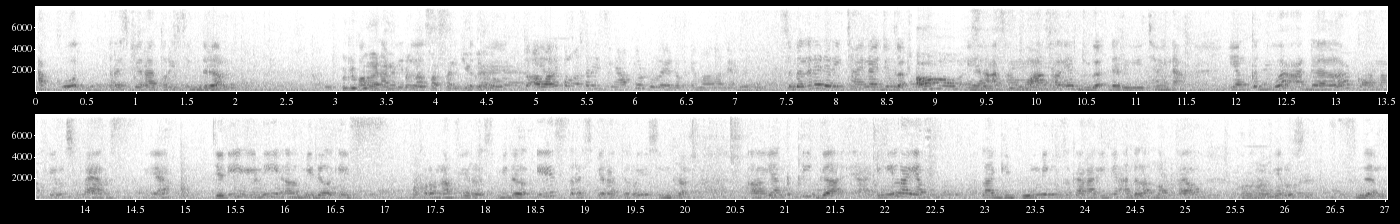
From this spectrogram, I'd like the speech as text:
acute respiratory syndrome. Berhubungan dengan Coronavirus. pernapasan juga Betul. ya. Itu awalnya kalau nggak salah di Singapura dulu ya dok malan ya. Sebenarnya dari China juga. Oh, ya asal muasalnya juga dari China. Yang kedua adalah coronavirus MERS ya. Jadi ini uh, Middle East coronavirus, Middle East respiratory syndrome. Uh, yang ketiga ya inilah yang lagi booming sekarang ini adalah novel coronavirus 19.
